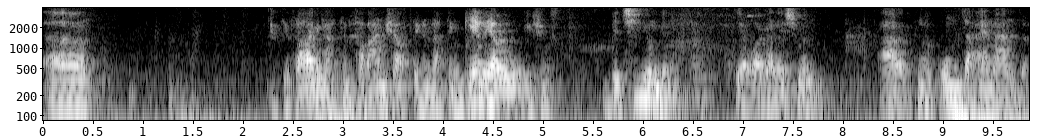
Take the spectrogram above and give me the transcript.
äh, die Frage nach den verwandtschaftlichen, nach den genealogischen Beziehungen der Organismenarten untereinander.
